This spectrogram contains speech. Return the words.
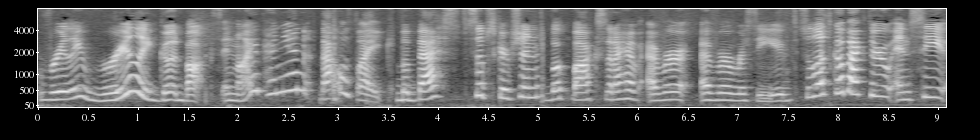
really, really good box. In my opinion, that was like the best subscription book box that I have ever, ever received. So let's go back through and see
